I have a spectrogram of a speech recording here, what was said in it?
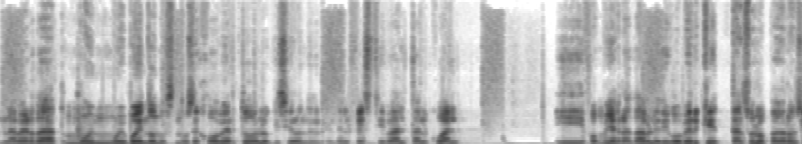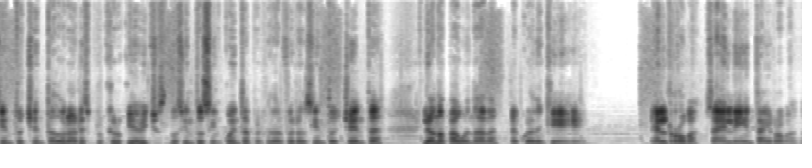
La verdad, muy, muy bueno. Nos, dejó ver todo lo que hicieron en, el festival tal cual. Y fue muy agradable, digo, ver que tan solo pagaron 180 dólares, porque creo que ya había dicho 250, pero al final fueron 180. Leo no pagó nada, recuerden que él roba, o sea, él entra y roba.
